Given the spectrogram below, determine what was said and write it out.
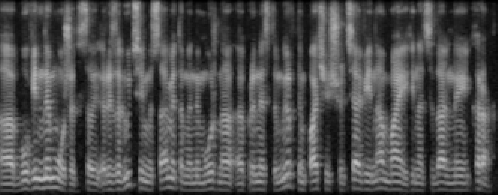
Бо він не може з резолюціями, самітами не можна е, принести мир, тим паче, що ця війна має геноцидальний характер.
